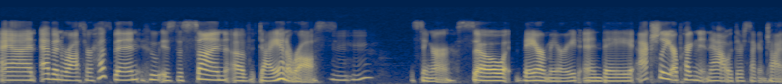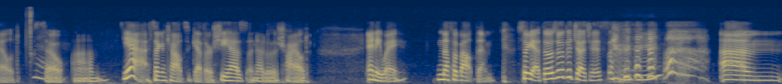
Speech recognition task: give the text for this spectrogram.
and Evan Ross, her husband, who is the son of Diana Ross, Mm-hmm. the singer. So they are married, and they actually are pregnant now with their second child. So, um, yeah, second child together. She has another child. Anyway, enough about them. So yeah, those are the judges. Mhm. um,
